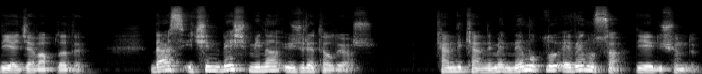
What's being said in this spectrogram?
diye cevapladı. Ders için 5 mina ücret alıyor. Kendi kendime ne mutlu Evenus'a diye düşündüm.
